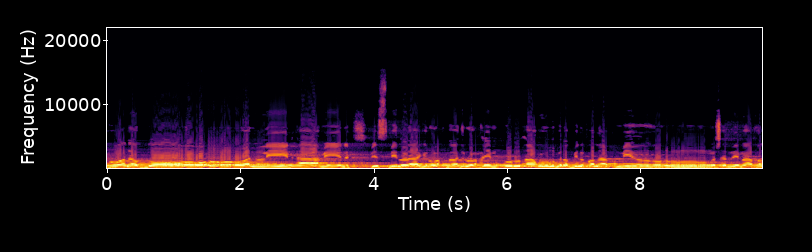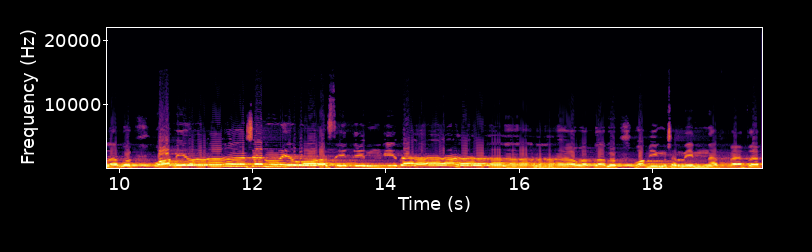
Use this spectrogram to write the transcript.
ولا الضالين. آمين. بسم الله الرحمن الرحيم. قل أعوذ برب الفلق من شر ما خلق ومن شر غاسق إذا وقب ومن شر النفاثات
